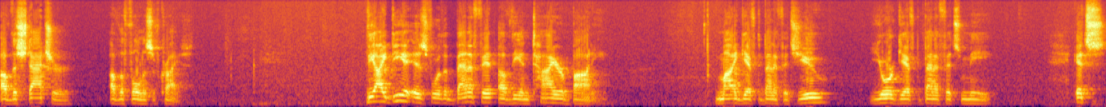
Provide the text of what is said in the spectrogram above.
of the stature of the fullness of Christ. The idea is for the benefit of the entire body. My gift benefits you, your gift benefits me. It's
